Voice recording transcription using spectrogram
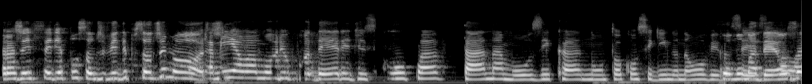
para a gente seria pulsão de vida e pulsão de morte. Para mim é o amor e o poder, e desculpa, tá na música, não estou conseguindo não ouvir como vocês uma deusa,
